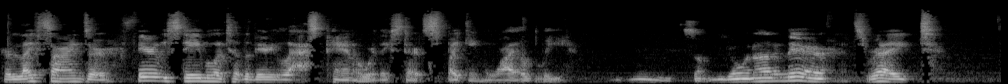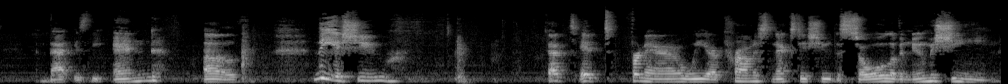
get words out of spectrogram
her life signs are fairly stable until the very last panel where they start spiking wildly. Something going on in there. That's right. And that is the end of the issue. That's it for now. We are promised next issue, The Soul of a New Machine.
